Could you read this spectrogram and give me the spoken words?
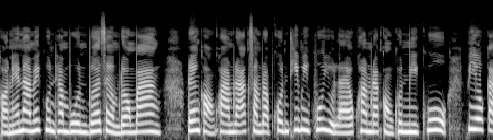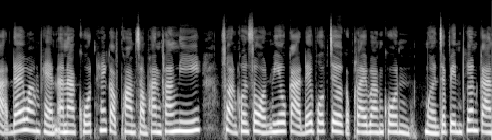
ขอแนะนำให้คุณทำบุญเพื่อเสริมดวงบ้าง เรื่องของความรักสำหรับคนที่มีคู่อยู่แล้ว ความรักของคุณมีคู่ มีโอกาสได้วางแผนอนาคตให้กับความสัมพันธ์ครั้งนี้ ส่วนคนโสดมีโอกาสได้พบเจอกับใครบางคน เหมือนจะเป็นเพื่อนกัน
